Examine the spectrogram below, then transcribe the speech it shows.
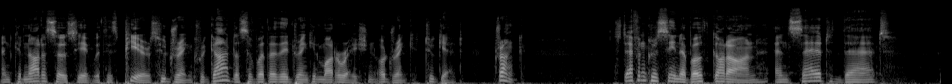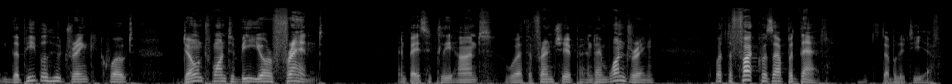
and cannot associate with his peers who drink regardless of whether they drink in moderation or drink to get drunk. Steph and Christina both got on and said that the people who drink, quote, don't want to be your friend, and basically aren't worth a friendship, and I'm wondering what the fuck was up with that? It's WTF.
